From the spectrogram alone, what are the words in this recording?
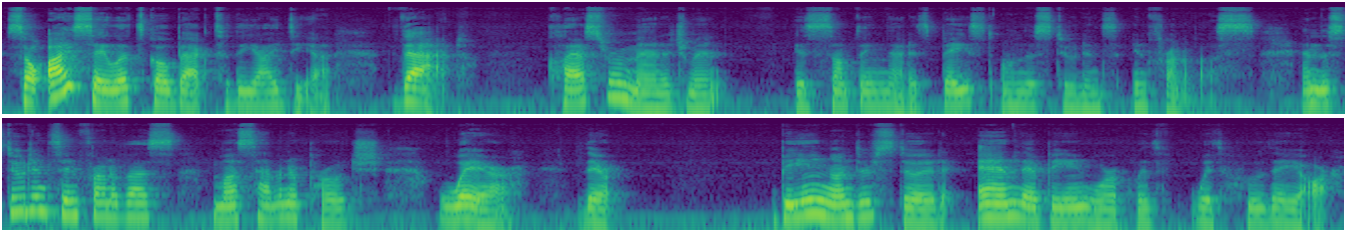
So I say let's go back to the idea that classroom management is something that is based on the students in front of us. And the students in front of us must have an approach where they're being understood and they're being worked with with who they are.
